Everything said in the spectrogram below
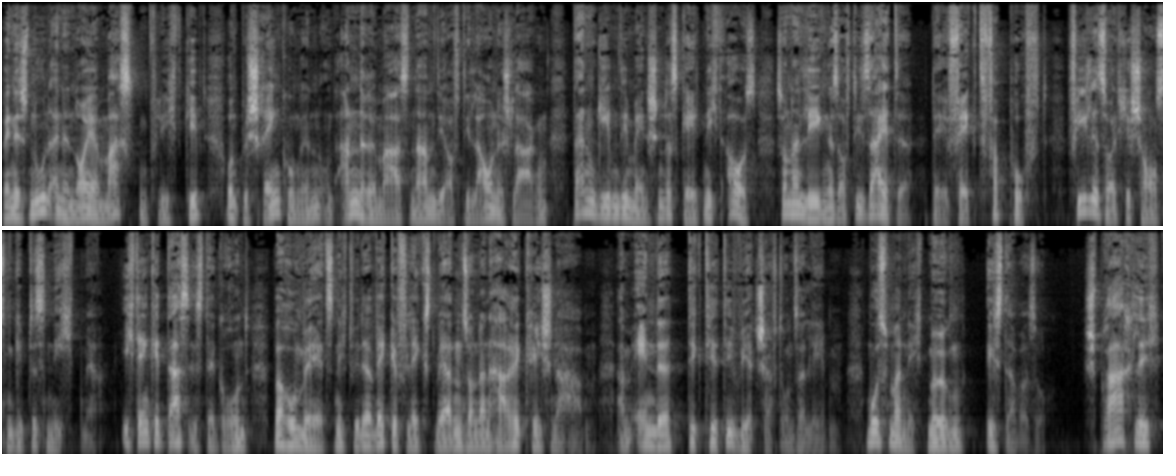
Wenn es nun eine neue Maskenpflicht gibt und Beschränkungen und andere Maßnahmen, die auf die Laune schlagen, dann geben die Menschen das Geld nicht aus, sondern legen es auf die Seite. Der Effekt verpufft. Viele solche Chancen gibt es nicht mehr. Ich denke, das ist der Grund, warum wir jetzt nicht wieder weggeflext werden, sondern Hare Krishna haben. Am Ende diktiert die Wirtschaft unser Leben. Muss man nicht mögen, ist aber so. Sprachlich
